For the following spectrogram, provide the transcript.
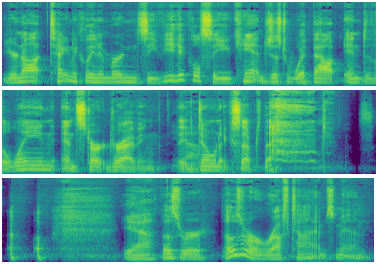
you're not technically an emergency vehicle, so you can't just whip out into the lane and start driving. They don't accept that. so, yeah, those were those were rough times, man.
